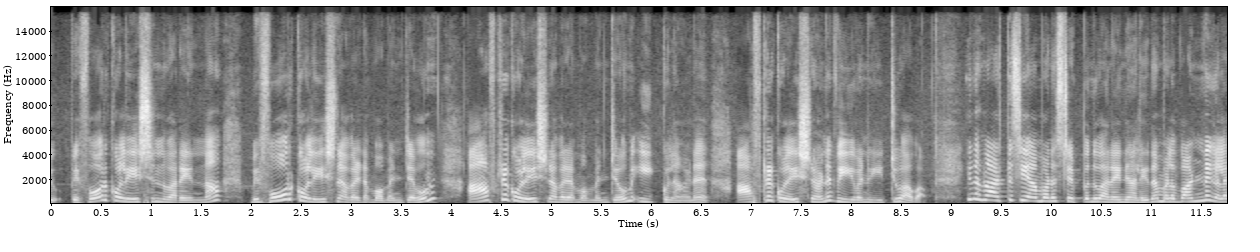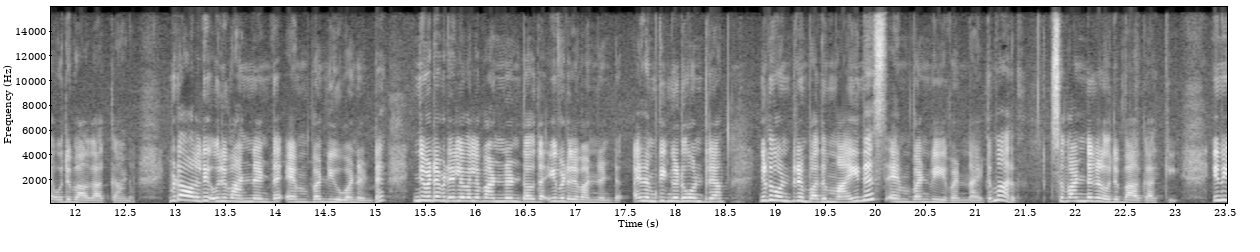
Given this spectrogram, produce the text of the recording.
two before collision എന്ന് പറയുന്ന ബിഫോർ കൊളീഷൻ അവരുടെ മൊമെന്റവും ആഫ്റ്റർ കൊളീഷൻ അവരുടെ മൊമെന്റവും ഈക്വൽ ആണ്. ആഫ്റ്റർ കൊളീഷൻ ആണ് വി വൺ വി ടു ആവാം ഇത് നമ്മൾ അടുത്ത് ചെയ്യാൻ പോകുന്ന സ്റ്റെപ്പ് എന്ന് പറഞ്ഞു കഴിഞ്ഞാൽ നമ്മൾ വണ്ണുകളെ ഒരു ഭാഗമാക്കാണ്. ഇവിടെ ഓൾറെഡി ഒരു വണ്ണുണ്ട് എം വൺ യു വൺ ഉണ്ട്. ഇനി ഇവിടെ എവിടെയെങ്കിലും വല്ല വൺ ഉണ്ടോ ഇവിടെ ഒരു വൺ ഉണ്ട് അത് നമുക്ക് ഇങ്ങോട്ട് കൊണ്ടുവരാം. ഇങ്ങോട്ട് കൊണ്ടുവരുമ്പോൾ അത് minus M one V one ആയിട്ട് മാറും. സോ വണ്ടുകൾ ഒരു ഭാഗമാക്കി. ഇനി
